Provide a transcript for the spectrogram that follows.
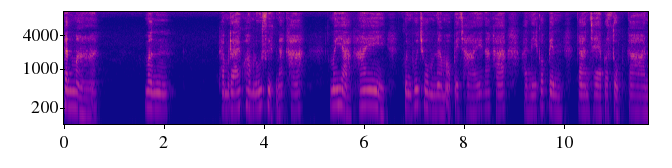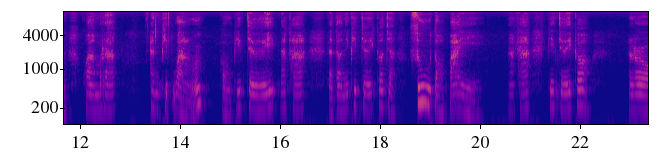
กันหมา มันทำร้ายความรู้สึกนะคะ ไม่อยากให้คุณผู้ชมนำเอาไปใช้นะคะ อันนี้ก็เป็นการแชร์ประสบการณ์ ความรักอันผิดหวังของพี่เจยนะคะ แต่ตอนนี้พี่เจยก็จะสู้ต่อไป นะคะ พี่เจ้ยก็รอ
